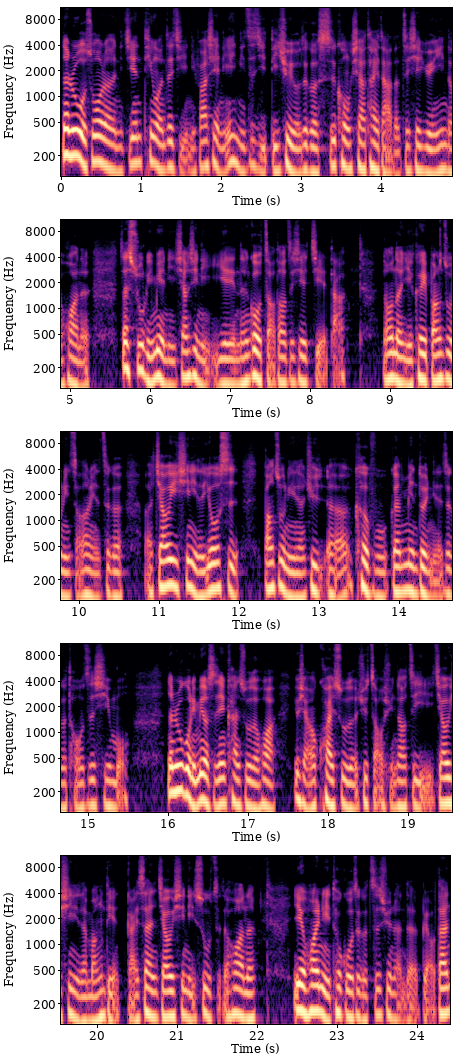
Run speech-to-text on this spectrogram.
那如果说呢，你今天听完这集，你发现你诶你自己的确有这个失控下太大的这些原因的话呢，在书里面你相信你也能够找到这些解答。然后呢，也可以帮助你找到你的这个呃交易心理的优势，帮助你呢去呃克服跟面对你的这个投资心魔。那如果你没有时间看书的话，又想要快速的去找寻到自己交易心理的盲点，改善交易心理素质的话呢，也欢迎你透过这个资讯栏的表单，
